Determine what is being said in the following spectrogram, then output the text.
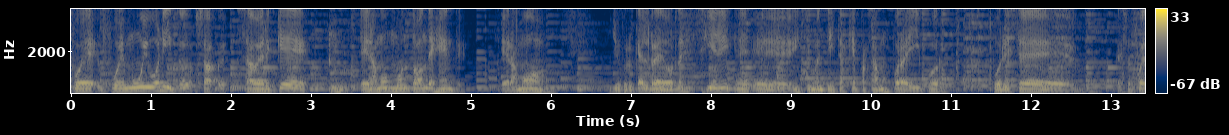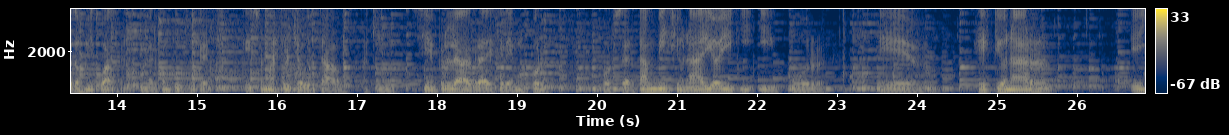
fue, fue muy bonito saber que éramos un montón de gente, éramos yo creo que alrededor de 100 eh, eh, instrumentistas que pasamos por ahí por, por ese, eso fue 2004, el primer concurso que, que hizo el maestro Chavo Hurtado siempre le agradeceremos por, por ser tan visionario y, y, por, eh, gestionar y,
